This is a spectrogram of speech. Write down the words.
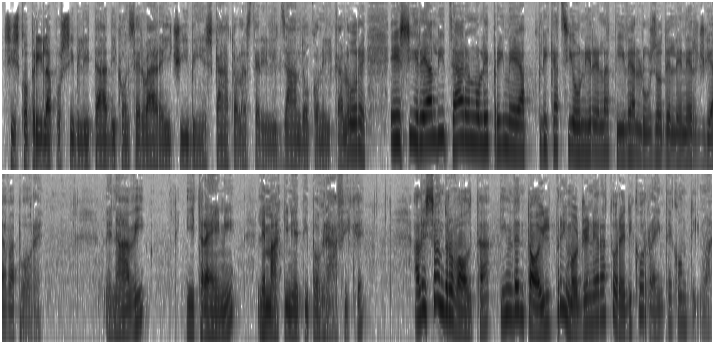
si scoprì la possibilità di conservare i cibi in scatola sterilizzando con il calore e si realizzarono le prime applicazioni relative all'uso dell'energia a vapore. Le navi, i treni, le macchine tipografiche. Alessandro Volta inventò il primo generatore di corrente continua.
